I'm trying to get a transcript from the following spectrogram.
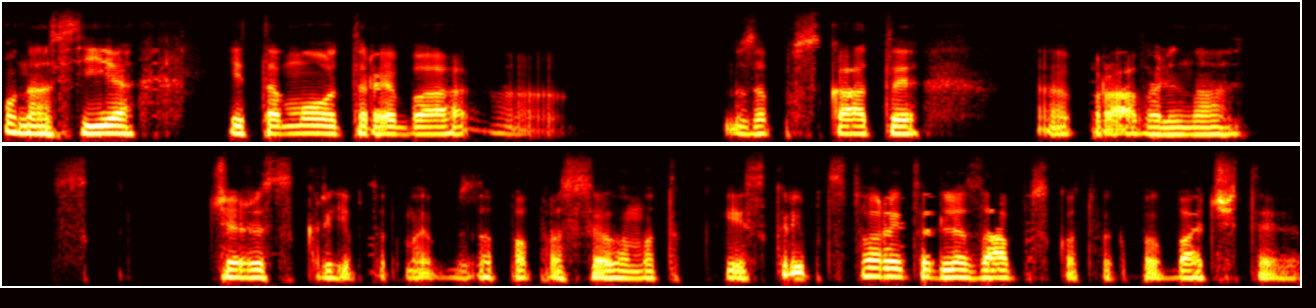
у нас є, і тому треба е, запускати е, правильно через скрипт. От ми попросили такий скрипт створити для запуску. От ви бачите,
